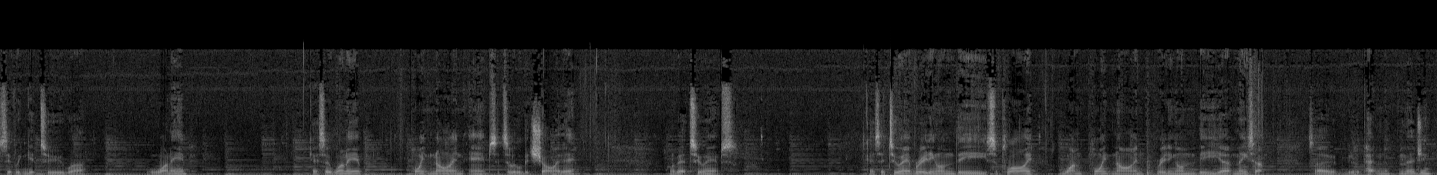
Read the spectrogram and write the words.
see if we can get to uh, 1 amp. Okay, so 1 amp, 0.9 amps, it's a little bit shy there. What about 2 amps? Okay, so 2 amp reading on the supply, 1.9 reading on the uh, meter. So a bit of a pattern emerging.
